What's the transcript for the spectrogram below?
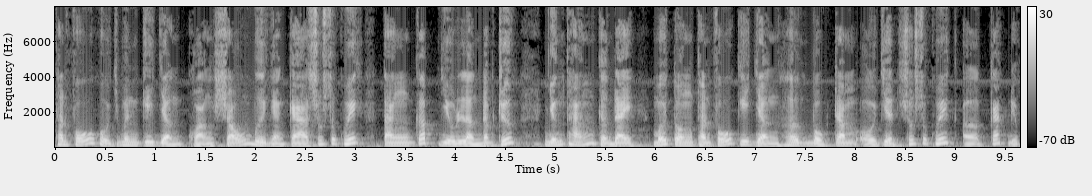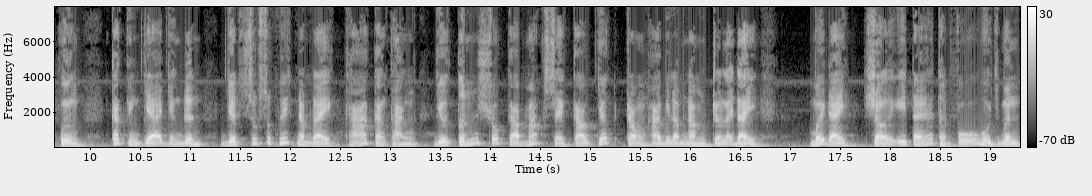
thành phố Hồ Chí Minh ghi nhận khoảng 60.000 ca sốt xuất huyết, tăng gấp nhiều lần năm trước. Những tháng gần đây, mỗi tuần thành phố ghi nhận hơn 100 ổ dịch sốt xuất huyết ở các địa phương. Các chuyên gia nhận định dịch sốt xuất huyết năm nay khá căng thẳng, dự tính số ca mắc sẽ cao nhất trong 25 năm trở lại đây. Mới đây, Sở Y tế thành phố Hồ Chí Minh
